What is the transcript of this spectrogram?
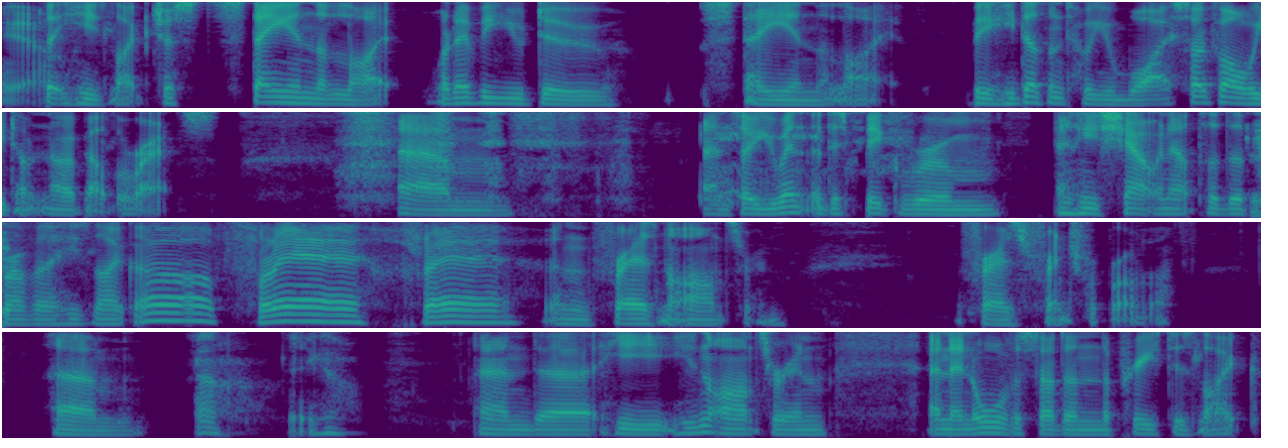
Yeah. but he's like, just stay in the light. Whatever you do, stay in the light. But he doesn't tell you why. So far, we don't know about the rats. Um, and so you enter this big room, and he's shouting out to the brother. He's like, "Oh, frère, frère," and Frere's not answering. Frere's French for brother. Um, oh, there you go. and uh, he he's not answering. And then all of a sudden, the priest is like,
